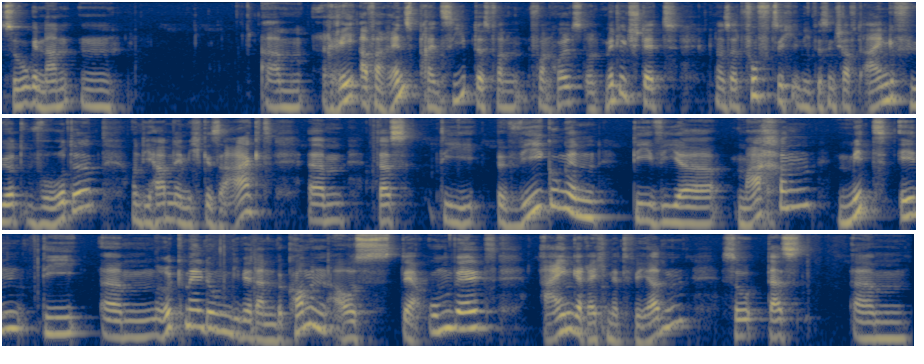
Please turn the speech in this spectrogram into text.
sogenannten Reafferenzprinzip, das von, von Holst und Mittelstädt 1950 in die Wissenschaft eingeführt wurde. Und die haben nämlich gesagt, dass die Bewegungen, die wir machen, mit in die ähm, Rückmeldungen, die wir dann bekommen aus der Umwelt, eingerechnet werden, sodass ähm,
